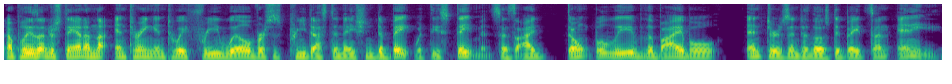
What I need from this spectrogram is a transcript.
Now, please understand, I'm not entering into a free will versus predestination debate with these statements, as I don't believe the Bible enters into those debates on any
